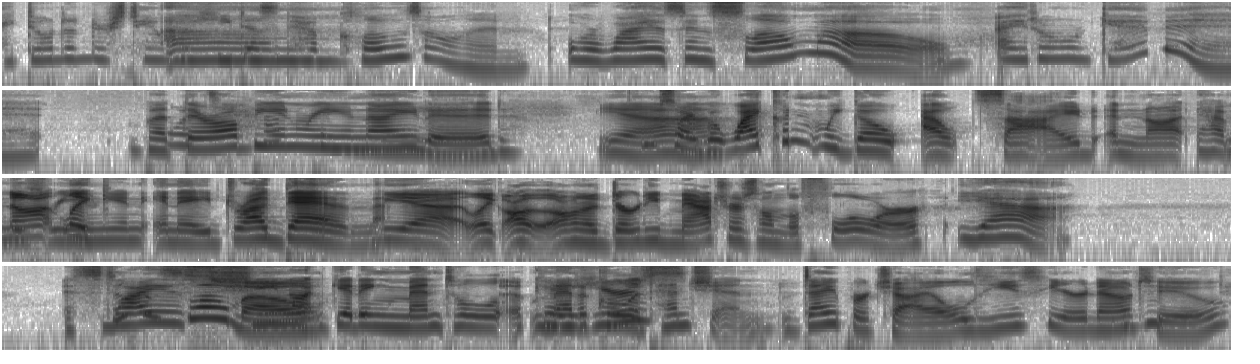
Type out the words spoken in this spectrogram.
I don't understand why he doesn't have Um, clothes on. Or why it's in slow mo. I don't get it. But What's they're all being reunited. Yeah, I'm sorry, but why couldn't we go outside and not have Not, this like- reunion in a drug den? yeah, like on, on a dirty mattress on the floor. Yeah. It's still Why is slow she not getting mental Okay, medical attention? Diaper child, he's here now mm-hmm. too.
